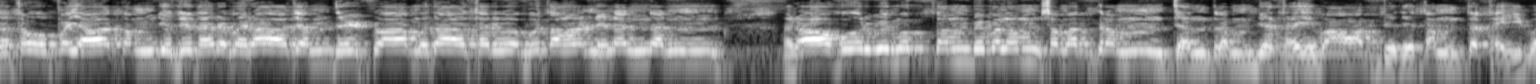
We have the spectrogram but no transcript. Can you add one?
तथोपयातम युद्ध धर्मराजम दृष्टवा मुदा सर्वभूता निनंदन। राहुर्विमुक्तम विबलम समग्रम चंद्रम यथैवाभ्युदितम तथैव।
